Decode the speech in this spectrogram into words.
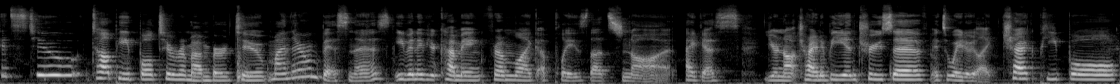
it's to tell people to remember to mind their own business even if you're coming from like a place that's not i guess you're not trying to be intrusive it's a way to like check people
